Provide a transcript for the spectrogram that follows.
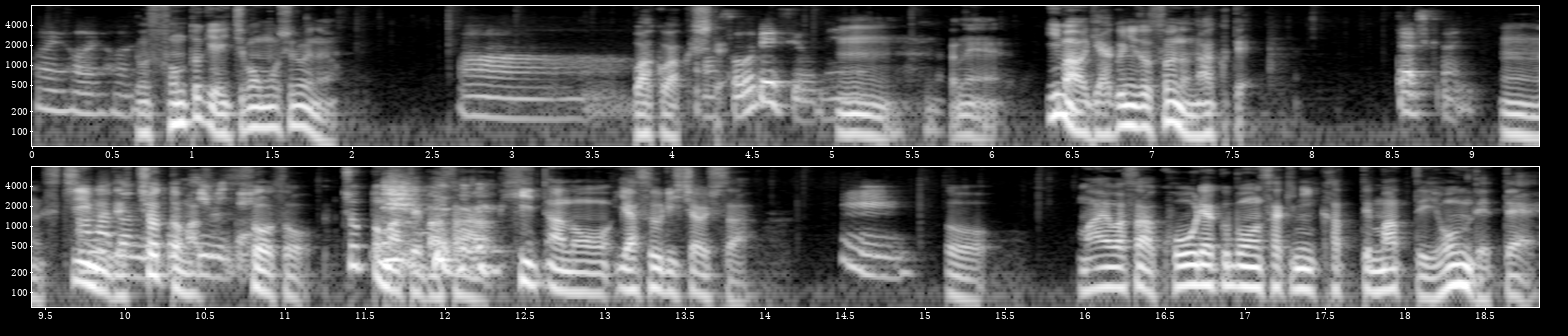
はいはいはいで。もその時が一番面白いのよ。あーワクワクしてあ。。そうですよね。うん。なんかね、今は逆に言うとそういうのなくて。確かに。うん、スチームでちょっと待って、そうそう。ちょっと待てばさ、ひあの、安売りしちゃうしさ。うん。そう。前はさ、攻略本先に買って待って読んでて、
